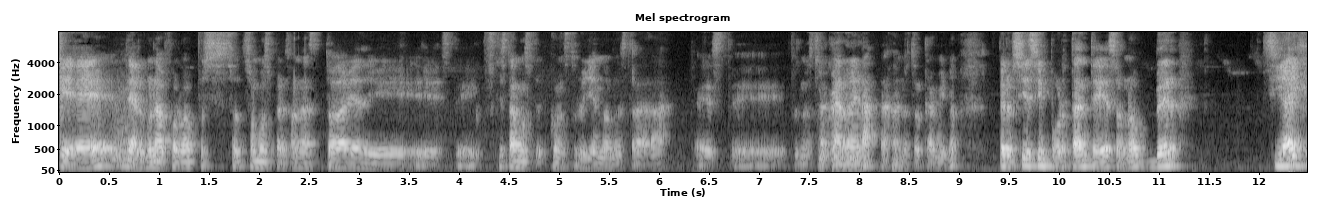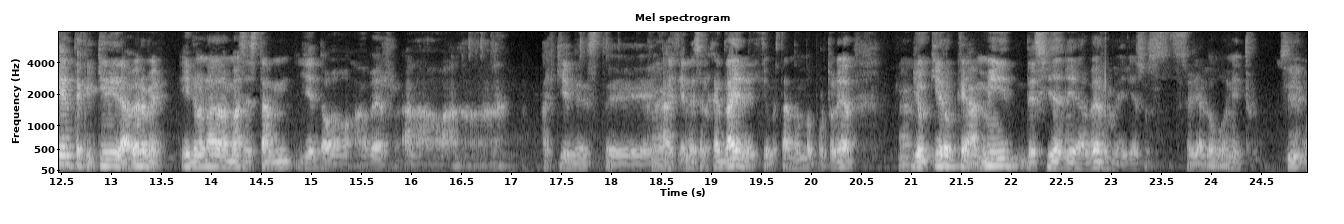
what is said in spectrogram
Que de alguna forma pues so- somos personas todavía de, este, pues, que estamos construyendo nuestra, este, pues, nuestra Tu camino. carrera, ajá, nuestro camino, pero sí es importante eso, ¿no? Ver si hay gente que quiere ir a verme y no nada más están yendo a ver a, a, a quien, este, Claro. a quien es el headliner, el que me están dando oportunidad. Claro. Yo quiero que a mí decidan ir a verme y eso sería lo bonito. Sí,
